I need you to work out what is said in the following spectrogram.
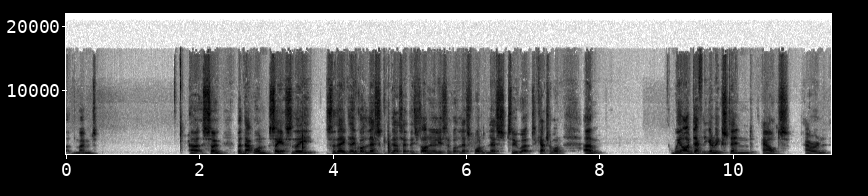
at the moment. Uh, so, but that one, so yeah, so they, so they they've got less. That's it. They started earlier, so they've got less one, less to uh, to catch up on. Um, we are definitely going to extend out, Aaron,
